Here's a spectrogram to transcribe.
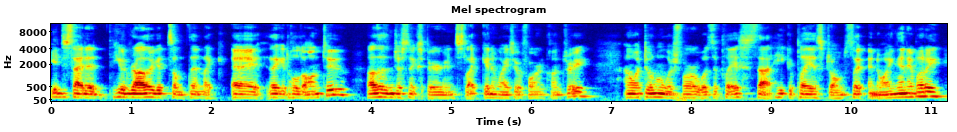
he decided he would rather get something like uh, they could hold on to rather than just an experience like getting away to a foreign country. And what Donald wished for was a place that he could play his drums without annoying anybody.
